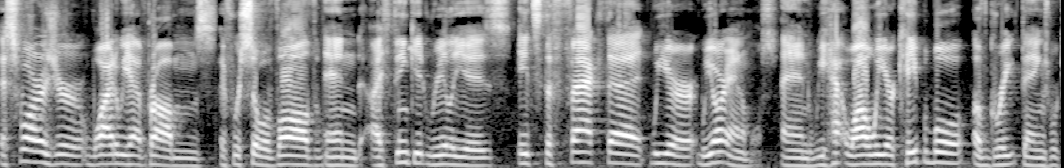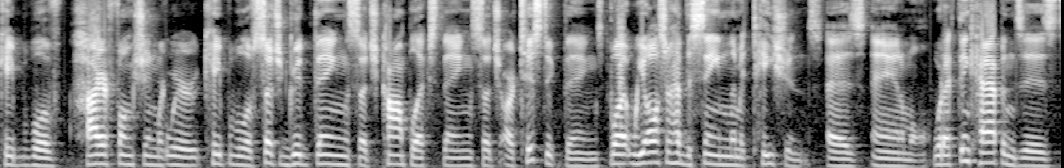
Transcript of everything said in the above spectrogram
as far as your why do we have problems if we're so evolved, and I think it really is. It's the fact that we are we are animals, and we ha- while we are capable of great things, we're capable of higher function. We're, we're capable of such good things, such complex things, such artistic things, but we also have the same limitations as an animal. What I think happens is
